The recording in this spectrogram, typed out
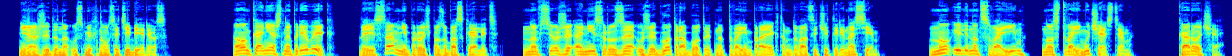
— неожиданно усмехнулся Тибериус. «Он, конечно, привык, да и сам не прочь позубоскалить, но все же они с Рузе уже год работают над твоим проектом 24 на 7. Ну или над своим, но с твоим участием. Короче,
